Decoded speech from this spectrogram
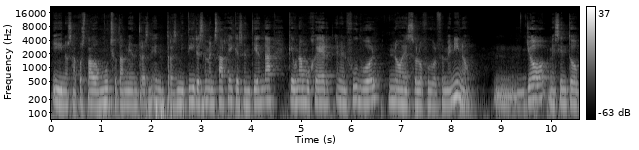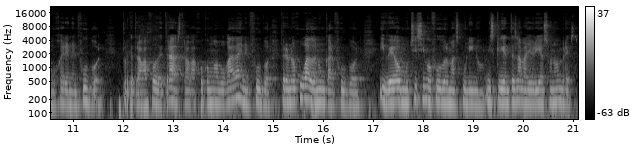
y nos ha costado mucho también transmitir ese mensaje y que se entienda que una mujer en el fútbol no es solo fútbol femenino. Mm, yo me siento mujer en el fútbol porque trabajo detrás, trabajo como abogada en el fútbol, pero no he jugado nunca al fútbol y veo muchísimo fútbol masculino. Mis clientes la mayoría son hombres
